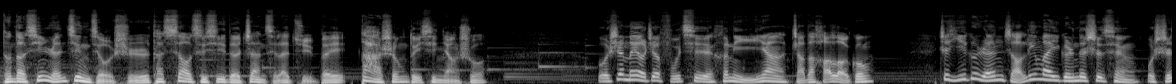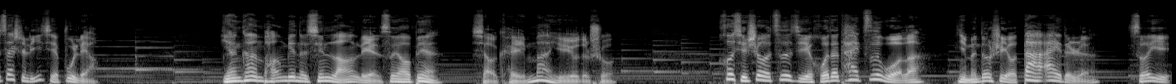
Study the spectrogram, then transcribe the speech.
等到新人敬酒时，他笑嘻嘻地站起来举杯，大声对新娘说：“我是没有这福气和你一样找到好老公，这一个人找另外一个人的事情，我实在是理解不了。”眼看旁边的新郎脸色要变，小 K 慢悠悠地说：“或许是我自己活得太自我了，你们都是有大爱的人，所以。”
